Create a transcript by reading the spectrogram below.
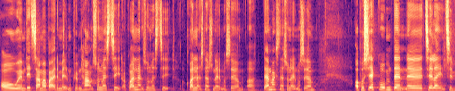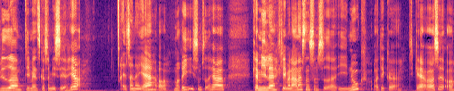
og øh, det er et samarbejde mellem Københavns Universitet og Grønlands Universitet, og Grønlands Nationalmuseum og Danmarks Nationalmuseum. Og projektgruppen den øh, tæller indtil videre de mennesker, som I ser her, altså Naja og Marie, som sidder heroppe, Camilla Kleman Andersen, som sidder i Nuuk, og det gør de gør også, og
